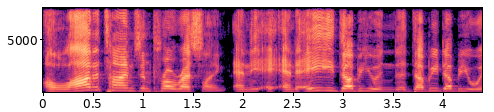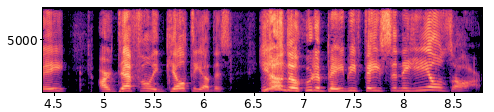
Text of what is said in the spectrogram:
a lot of times in pro wrestling and the and AEW and the WWE are definitely guilty of this You don't know who the baby face and the heels are.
